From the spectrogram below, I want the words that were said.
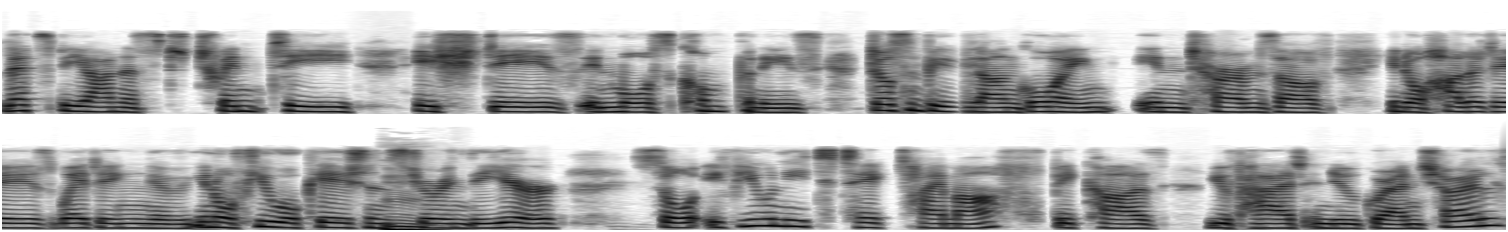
let's be honest, 20 ish days in most companies doesn't belong going in terms of, you know, holidays, wedding, you know, a few occasions mm. during the year. So if you need to take time off because you've had a new grandchild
